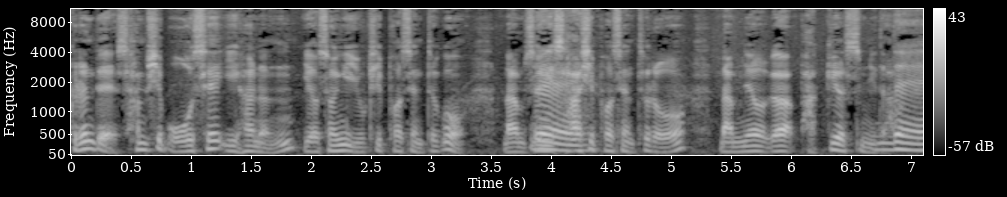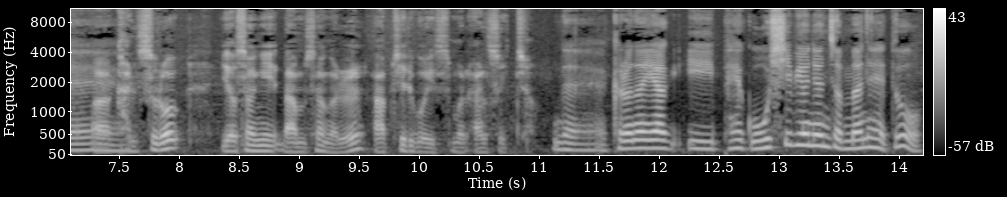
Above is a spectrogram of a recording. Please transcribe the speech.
그런데 35세 이하는 여성이 60%고 남성이 네. 40%로 남녀가 바뀌었습니다. 네. 아, 갈수록 여성이 남성을 앞지르고 있음을 알 수 있죠. 네. 그러나 약 이 150여 년 전만 해도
